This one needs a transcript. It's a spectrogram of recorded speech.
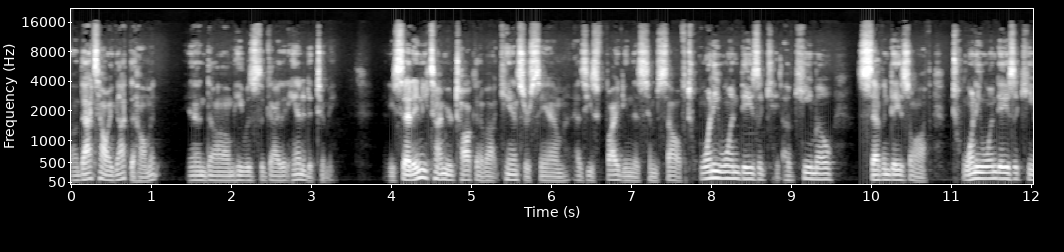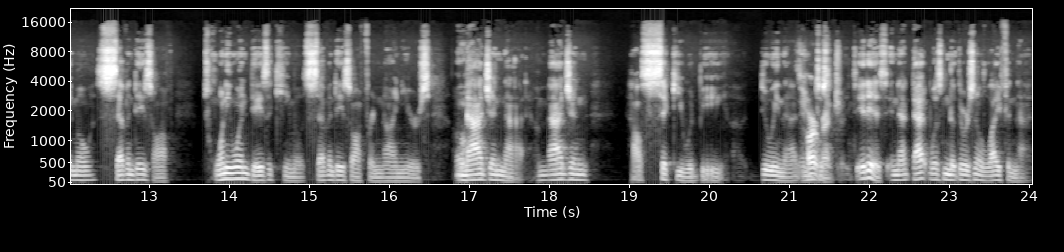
uh, that's how I got the helmet, and um, he was the guy that handed it to me. And he said, "Anytime you're talking about cancer, Sam, as he's fighting this himself, 21 days of, of chemo, seven days off. 21 days of chemo, seven days off. 21 days of chemo, seven days off for nine years. Oh. Imagine that. Imagine how sick you would be uh, doing that. It's And heart-wrenching. it is, and that that was no, there was no life in that.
